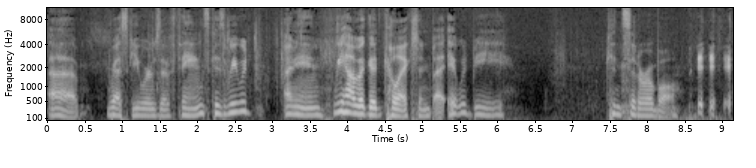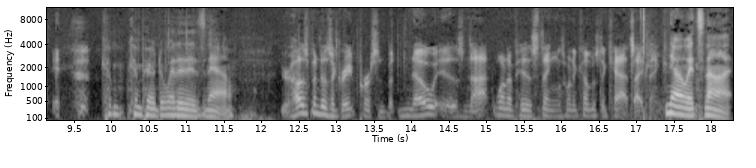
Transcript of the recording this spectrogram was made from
uh, rescuers of things because we would. I mean, we have a good collection, but it would be considerable com- compared to what it is now. Your husband is a great person, but no is not one of his things when it comes to cats. I think No, it's not.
